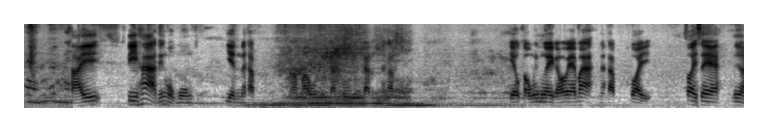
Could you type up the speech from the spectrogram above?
เออมันเป็นไงขายตีห้าถึงหกโมงเย็นนะครับมาเมาดูกันดูดูกันนะครับ เกี่ยวเขาไม่เมื่อยกับมาแวะมานะครับก้อยสร้อยแซ่เนื้อ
